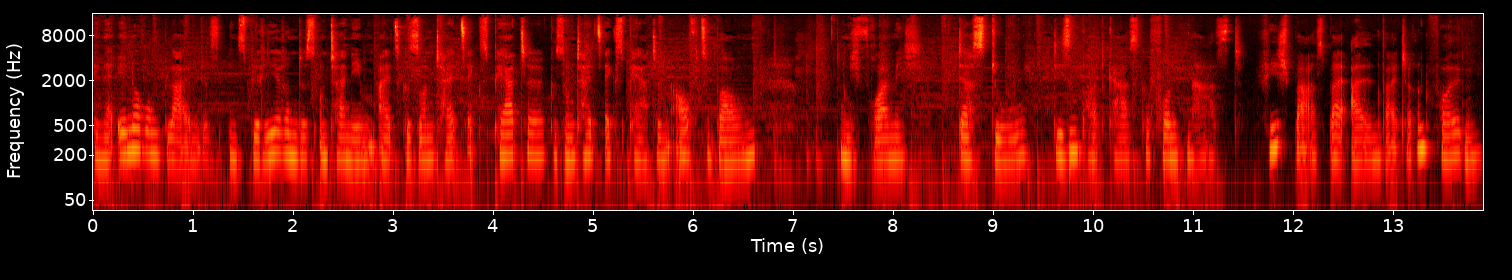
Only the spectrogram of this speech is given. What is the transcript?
in Erinnerung bleibendes, inspirierendes Unternehmen als Gesundheitsexperte, Gesundheitsexpertin aufzubauen. Und ich freue mich, dass du diesen Podcast gefunden hast. Viel Spaß bei allen weiteren Folgen.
